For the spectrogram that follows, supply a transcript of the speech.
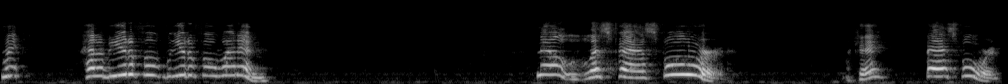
Right? Had a beautiful, beautiful wedding. Now let's fast forward. Okay? Fast forward.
